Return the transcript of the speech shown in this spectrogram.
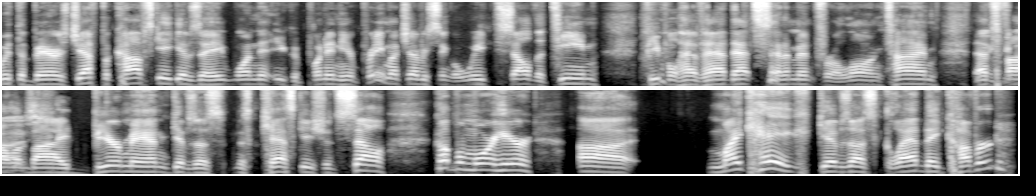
with the Bears. Jeff Bukowski gives a one that you could put in here pretty much every single week. Sell the team. People have had that sentiment for a long time. That's followed by Beer Man gives us McCaskey should sell. A couple more here. Uh, Mike Haig gives us glad they covered.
